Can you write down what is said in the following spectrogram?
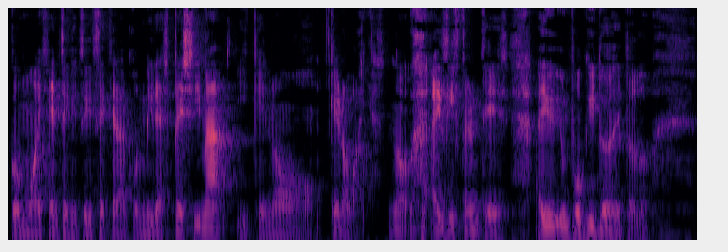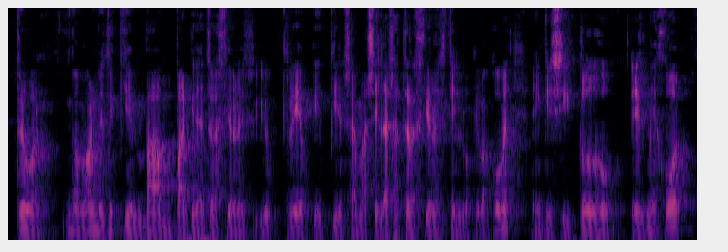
como hay gente que te dice que la comida es pésima y que no, que no vayas, ¿no? hay diferentes, hay un poquito de todo. Pero bueno, normalmente quien va a un parque de atracciones, yo creo que piensa más en las atracciones que en lo que va a comer, en que si todo es mejor,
